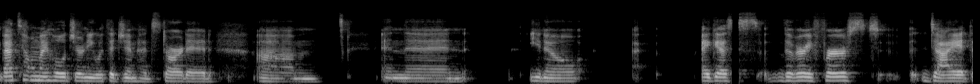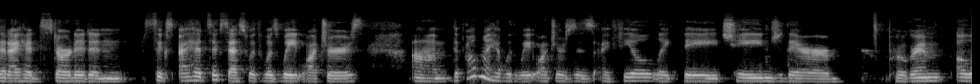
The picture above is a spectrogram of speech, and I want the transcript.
that's how my whole journey with the gym had started. Um, and then you know i guess the very first diet that i had started and six i had success with was weight watchers. Um, the problem i have with weight watchers is i feel like they change their program a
